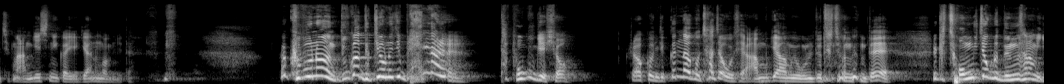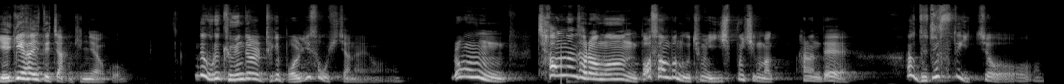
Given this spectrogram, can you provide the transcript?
지금 안 계시니까 얘기하는 겁니다. 그분은 누가 늦게 오는지 맨날 다 보고 계셔. 그래갖고 이제 끝나고 찾아오세요. 아무개 아무개 오늘도 늦었는데 이렇게 정기적으로 늦는 사람이 얘기해야 되지 않겠냐고. 근데 우리 교인들 되게 멀리서 오시잖아요. 여러분, 차 없는 사람은 버스 한 번 놓치면 20분씩 막 하는데, 아, 늦을 수도 있죠.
